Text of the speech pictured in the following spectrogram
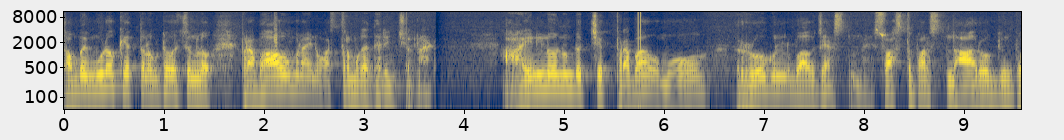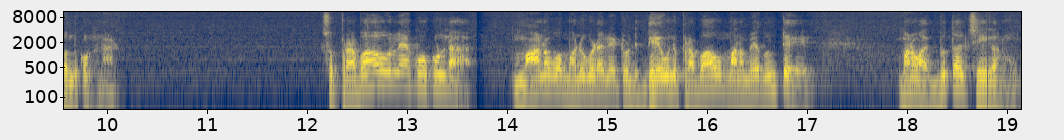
తొంభై మూడో కీర్తన ఒకటో వచనంలో ప్రభావమును ఆయన వస్త్రముగా ధరించున్నాడు. ఆయనలో నుండి వచ్చే ప్రభావము రోగులను బాగు చేస్తుంది స్వస్థపరుస్తుంది ఆరోగ్యం పొందుకుంటున్నాడు. సో ప్రభావం లేకోకుండా మానవ మనుగుడు అనేటువంటి దేవుని ప్రభావం మన మీద ఉంటే మనం అద్భుతాలు చేయగలం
